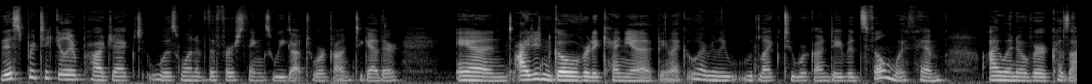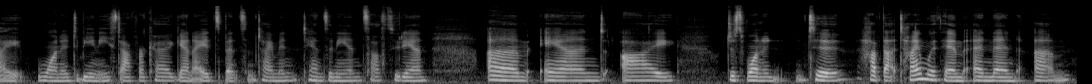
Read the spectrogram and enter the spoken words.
this particular project was one of the first things we got to work on together. And I didn't go over to Kenya being like, oh, I really would like to work on David's film with him. I went over because I wanted to be in East Africa again. I had spent some time in Tanzania and South Sudan. Um, and I just wanted to have that time with him. And then um,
